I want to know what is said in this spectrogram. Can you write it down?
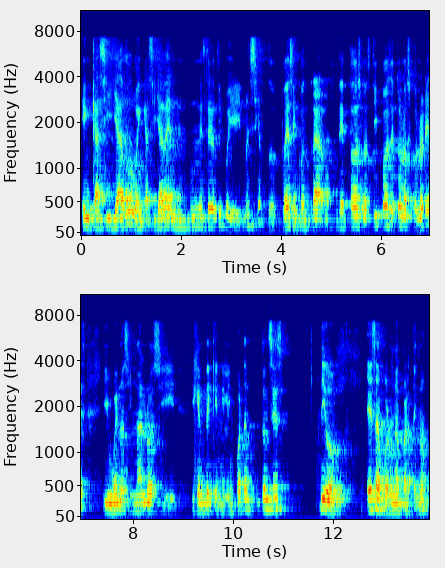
encasillado o encasillada en un estereotipo y no es cierto. Puedes encontrar de todos los tipos, de todos los colores, y buenos y malos y, gente que ni le importa. Entonces, digo, esa por una parte, ¿no?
